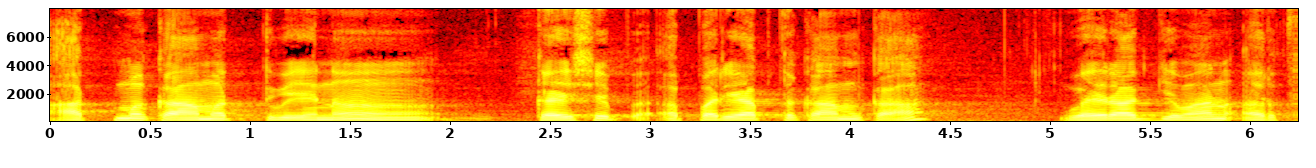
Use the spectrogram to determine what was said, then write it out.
आत्मकामत्वेन कैसे पर्याप्त काम का वैराग्यवान अर्थ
